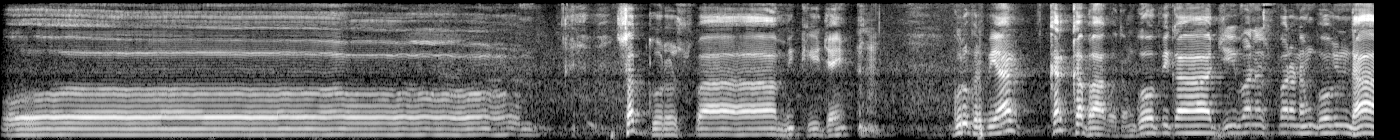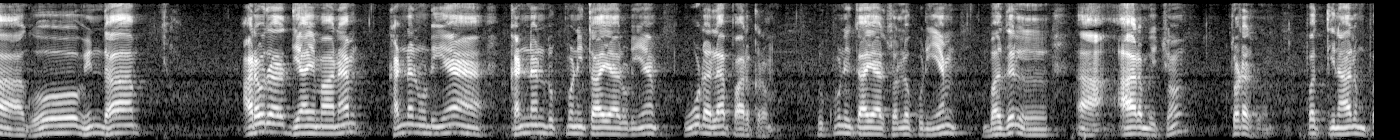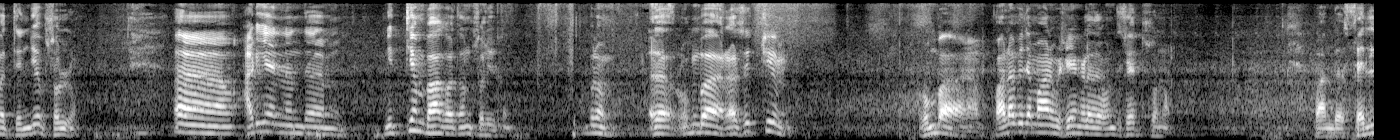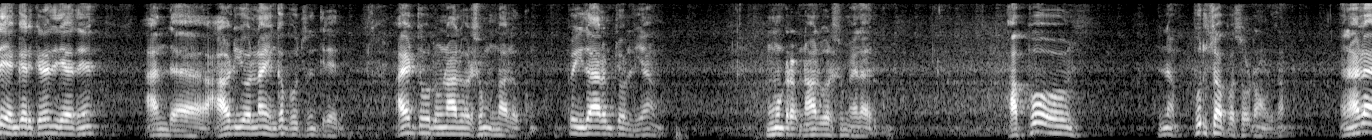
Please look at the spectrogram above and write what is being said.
ஓம். சத்குரு சுவாமிக்கு ஜெய். குரு கிருப்பையால் கர்க்க பாகவதம் கோபிகா ஜீவனஸ்மரணம் கோவிந்தா கோவிந்தா. அறுபது அத்தியாயமான கண்ணனுடைய கண்ணன் ருக்மணி தாயாருடைய ஊடலை பார்க்கிறோம். ருக்மிணி தாயார் சொல்லக்கூடிய பதில் ஆரம்பித்தோம் தொடர்கிறோம் முப்பத்தி நாலு முப்பத்தஞ்சு சொல்லும். அடியன் அந்த நித்தியம் பாகவதம் சொல்லியிருக்கோம். அப்புறம் ரொம்ப ரசித்து ரொம்ப பலவிதமான விஷயங்களை வந்து சேர்த்து சொன்னோம். இப்போ அந்த செல்லு எங்கே இருக்கிறது தெரியாது. அந்த ஆடியோலாம் எங்கே போச்சுன்னு தெரியாது. ஆயிரத்தி ஒரு நாலு வருஷம் முன்னால் இருக்கும். இப்போ இது ஆரம்பித்தோம் இல்லையா? மூன்றரை நாலு வருஷம் மேலே இருக்கும். அப்போது என்ன புதுசாக இப்போ சொல்கிறோம் அவ்வளோதான் அதனால்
